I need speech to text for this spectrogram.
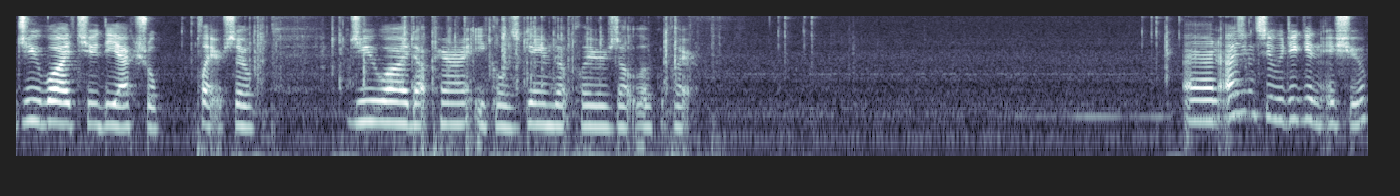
GUI to the actual player. So, GUI.parent equals game.players.local player. And as you can see, we did get an issue.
